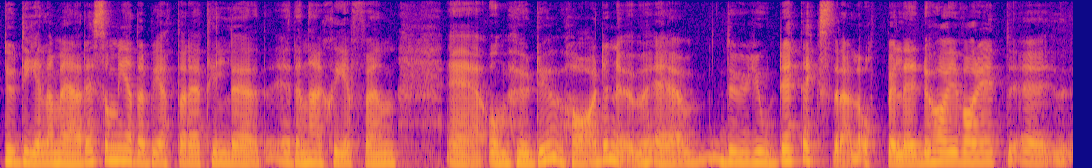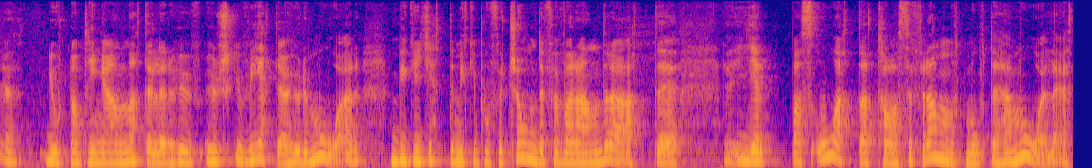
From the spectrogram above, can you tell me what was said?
du delar med dig som medarbetare till den här chefen eh, om hur du har det nu. Eh, du gjorde ett extra lopp eller du har ju varit eh, gjort någonting annat eller hur, hur vet jag hur du mår? bygger jättemycket på förtroende för varandra att eh, hjälpa hjälpas åt att ta sig framåt mot det här målet.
